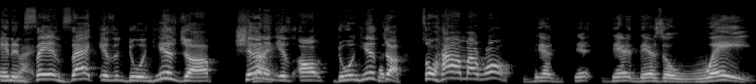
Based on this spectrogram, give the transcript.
And in right. saying Zach isn't doing his job, Shannon right. is all doing his but job. So how am I wrong? There, there, there, there's a way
